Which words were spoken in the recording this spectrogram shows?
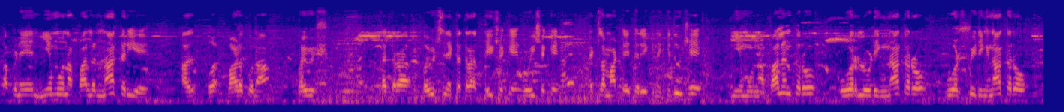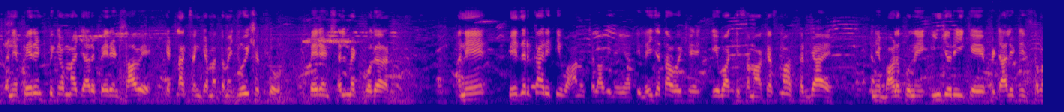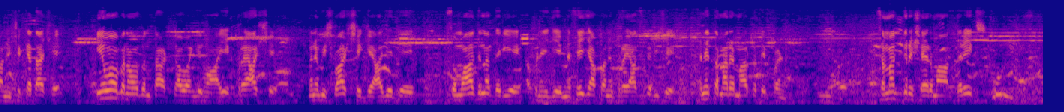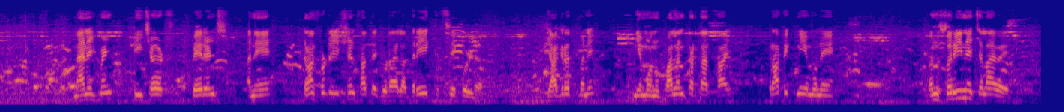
આપણે નિયમોના પાલન ના કરીએ, આ બાળકોના ભવિષ્ય ખતરા ભવિષ્યને ખતરા થઈ શકે, હોઈ શકે, એટલા માટે દરેકને કીધું છે, નિયમોના પાલન કરો, ઓવરલોડિંગ ના કરો ઓવર સ્પીડિંગ ના કરો, અને પેરેન્ટ પિકઅપમાં જ્યારે પેરેન્ટ્સ આવે, કેટલાક સંખ્યામાં તમે જોઈ શકશો, પેરેન્ટ્સ હેલ્મેટ વગર અને બેદરકારીથી વાહનો ચલાવીને અહીંયાથી લઈ જતા હોય છે, એવા કિસ્સામાં અકસ્માત સર્જાય અને બાળકોને ઇન્જરી કે ફેટાલિટીઝ થવાની શક્યતા છે. એવા બનાવો બનતા અટકાવવા આ એક પ્રયાસ છે. મને વિશ્વાસ છે કે આજે તે સંવાદના દરિયે આપણે જે મેસેજ આપવાનો પ્રયાસ કરી છે અને તમારા મારફતે પણ સમગ્ર શહેરમાં દરેક સ્કૂલ મેનેજમેન્ટ ટીચર્સ પેરેન્ટ્સ અને ટ્રાન્સપોર્ટેશન સાથે જોડાયેલા દરેક સ્ટેક હોલ્ડર જાગૃત બને. નિયમોનું પાલન કરતા થાય. ટ્રાફિક નિયમોને અનુસરીને ચલાવે.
